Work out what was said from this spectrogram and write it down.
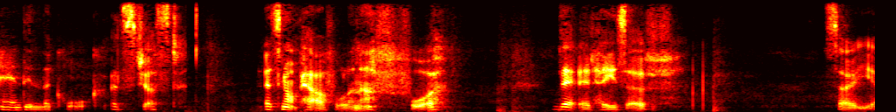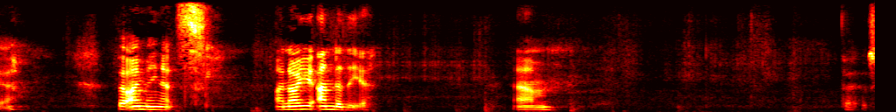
And then the cork, it's just, it's not powerful enough for that adhesive. So yeah, but I mean it's, I know you're under there. Um, but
